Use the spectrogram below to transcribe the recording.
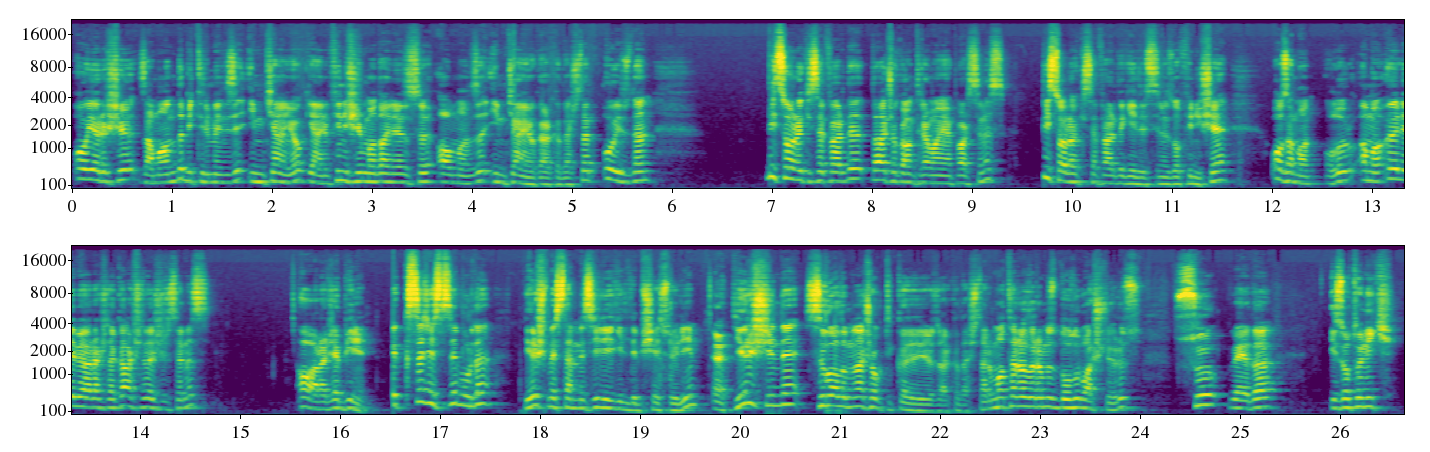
o yarışı zamanda bitirmenize imkan yok. Yani finisher madalyası almanıza imkan yok arkadaşlar. O yüzden bir sonraki seferde daha çok antrenman yaparsınız. Bir sonraki seferde gelirsiniz o finish'e. O zaman olur ama öyle bir araçla karşılaşırsanız o araca binin. Ve Kısaca size burada yarış beslenmesiyle ilgili de bir şey söyleyeyim. Evet yarış içinde sıvı alımına çok dikkat ediyoruz arkadaşlar. Mataralarımız dolu başlıyoruz. Su veya da izotonik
